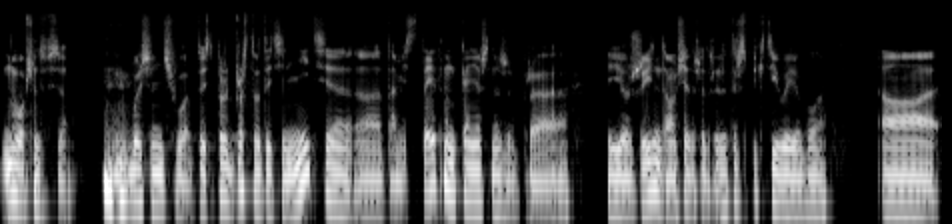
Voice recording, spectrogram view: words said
Ну, в общем-то, все. Uh-huh. Больше ничего. То есть просто вот эти нити, э, там есть стейтмент, конечно же, про ее жизнь, там вообще ретроспектива ее была. А,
